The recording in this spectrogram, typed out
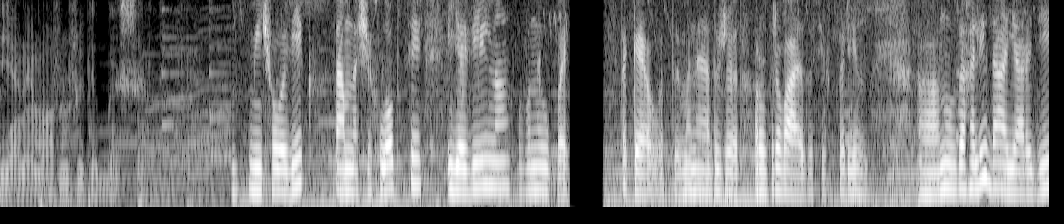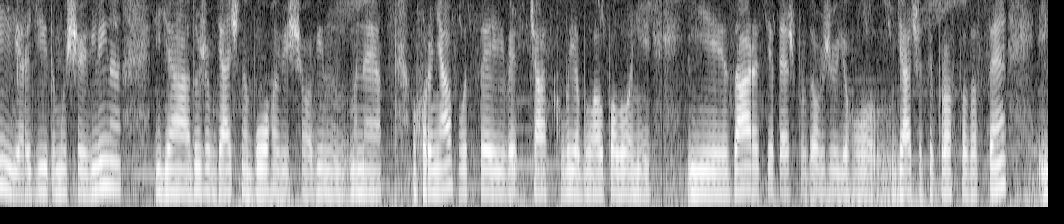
Я не можу жити без серденька. Мій чоловік, там наші хлопці, і я вільна, вони у пеклі. Таке от мене дуже розриває з усіх сторін. Е, Ну, взагалі, да, я радію. Я радію, тому що я вільна. Я дуже вдячна Богові, що він мене охороняв у цей весь час, коли я була у полоні. І зараз я теж продовжую його вдячити просто за все. І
